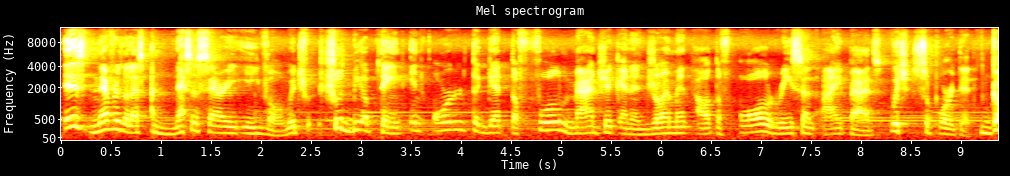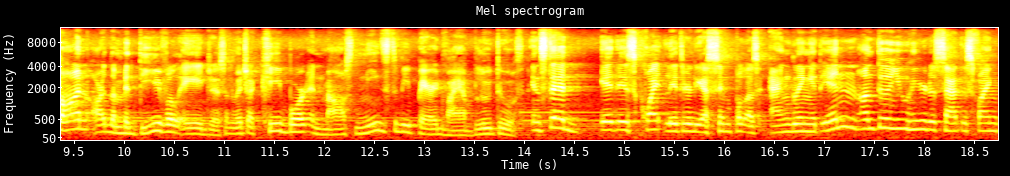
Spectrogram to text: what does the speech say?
It is nevertheless a necessary evil which should be obtained in order to get the full magic and enjoyment out of all recent iPads which support it. Gone are the medieval ages in which a keyboard and mouse needs to be paired via Bluetooth. Instead, it is quite literally as simple as angling it in until you hear the satisfying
